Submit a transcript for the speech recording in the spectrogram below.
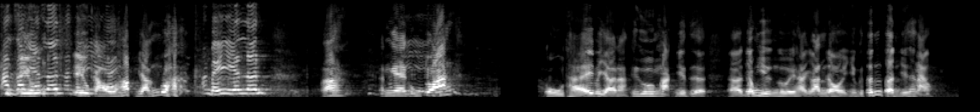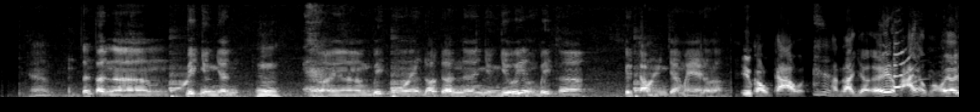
Anh sao vậy anh lên? Anh bị yêu gì cầu vậy? hấp dẫn quá. Anh bị gì anh lên? À, anh nghe cũng choáng cụ thể bây giờ nè cái gương mặt như à, giống như người hài của anh rồi nhưng cái tính tình như thế nào? À, tính tình à, biết nhường nhịn. Ừ. Rồi à, biết đối trên nhường dưới rồi biết à, kính trọng cha mẹ rồi đó. Yêu cầu cao rồi. Thành ra giờ ế là phải ông nội ơi.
